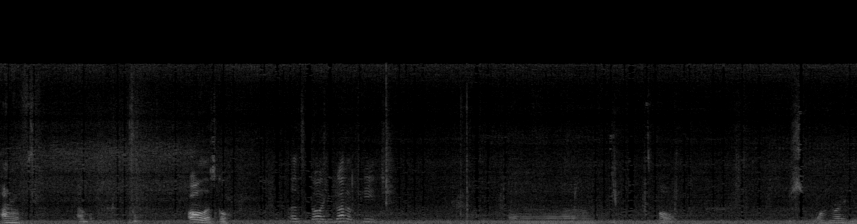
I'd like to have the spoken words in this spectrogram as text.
I don't. I'm. Oh, let's go. Let's go. You got a peach. Um. Oh. There's one right here.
